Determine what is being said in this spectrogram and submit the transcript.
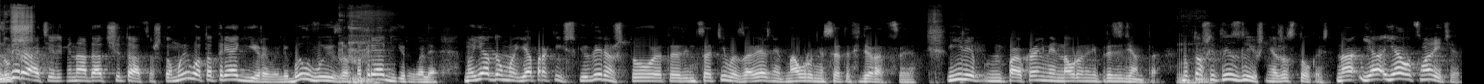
ну, избирателями ну, надо отчитаться, что мы вот отреагировали, был вызов, отреагировали. Но я думаю, я практически уверен, что эта инициатива завязнет на уровне Совета Федерации. Или, по крайней мере, на уровне президента. Ну, потому что это излишняя жестокость. На, я, я вот, смотрите,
